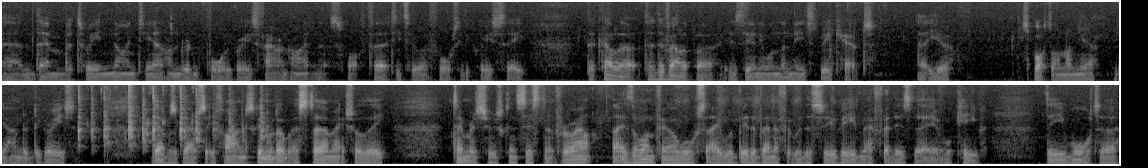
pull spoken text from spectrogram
um, them between 90 and 104 degrees Fahrenheit, and that's what 32 and 40 degrees C. The color, the developer is the only one that needs to be kept at your spot on on your, your 100 degrees. The others will be absolutely fine. Just give them a little bit of stir, make sure the temperature is consistent throughout. That is the one thing I will say would be the benefit with the sous vide method is that it will keep the water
